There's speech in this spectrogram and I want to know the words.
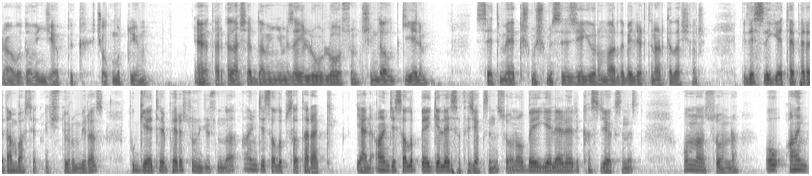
Bravo Da Vinci yaptık. Çok mutluyum. Evet arkadaşlar Da Vinci'miz hayırlı uğurlu olsun. Şimdi alıp giyelim. Setime yakışmış mı sizce yorumlarda belirtin arkadaşlar. Bir de size GTPR'den bahsetmek istiyorum biraz. Bu GTPR sunucusunda Ances alıp satarak yani Ances alıp BGL satacaksınız. Sonra o BGL'leri kasacaksınız. Ondan sonra o an,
